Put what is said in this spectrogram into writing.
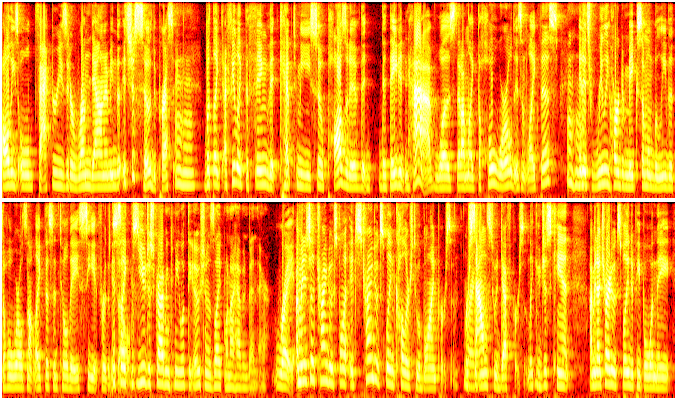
all these old factories that are run down. I mean, it's just so depressing. Mm-hmm. But like, I feel like the thing that kept me so positive that that they didn't have was that I'm like, the whole world isn't like this, mm-hmm. and it's really hard to make someone believe that the whole world's not like this until they see it for themselves. it's like you describing to me what the ocean is like when I haven't been there. Right. I mean, it's like trying to explain. It's trying to explain colors to a blind person or Right. sounds to a deaf person. Like you mm. just can't. I mean, I try to explain to people when they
